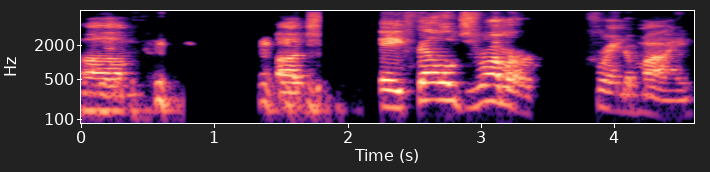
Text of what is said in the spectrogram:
Um, uh, a fellow drummer friend of mine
